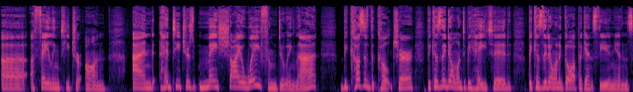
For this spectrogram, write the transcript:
a failing teacher on. And head teachers may shy away from doing that because of the culture, because they don't want to be hated, because they don't want to go up against the unions.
